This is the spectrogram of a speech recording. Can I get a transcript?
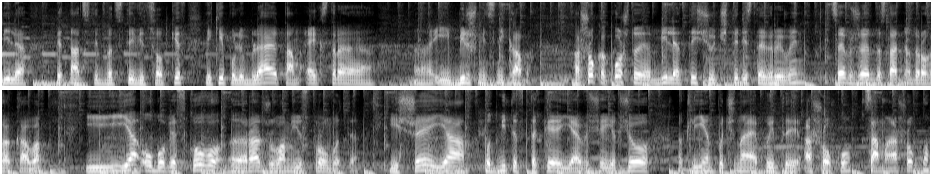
біля 15-20%, які полюбляють там екстра е, і більш міцні кави. А шока коштує біля 1400 гривень. Це вже достатньо дорога кава. І я обов'язково раджу вам її спробувати. І ще я подмітив таке явище, якщо клієнт починає пити ашоку, саме ашоку,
